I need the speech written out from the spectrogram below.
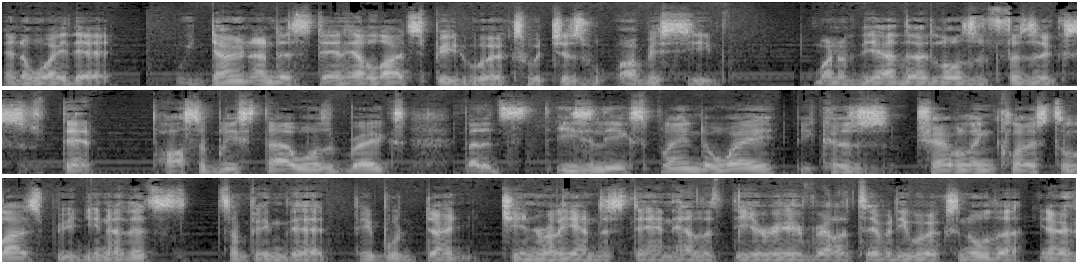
in a way that we don't understand how light speed works, which is obviously one of the other laws of physics that possibly Star Wars breaks, but it's easily explained away because traveling close to light speed, you know, that's something that people don't generally understand how the theory of relativity works and all the, you know,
